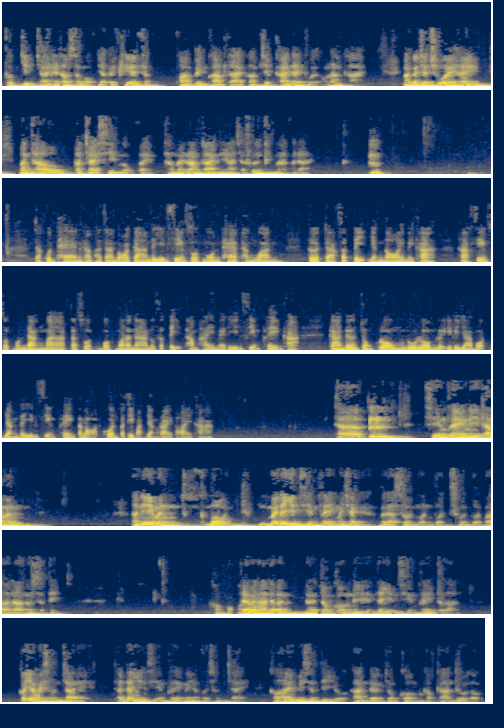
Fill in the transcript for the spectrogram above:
ฝึกจิตใจให้เราสงบอย่าไปเครียดกับความเป็นความตายความเจ็บไข้ได้ป่วยของร่างกาย มันก็จะช่วยให้บรรเทาปัจจัยเสี่ยงลงไปทำให้ร่างกายนี้อาจจะฟื้นขึ้นมาก็ได้ จากคุณแทนครับ อาจารย์บอกว่าการได้ยินเสียงสวดมนต์แทบทั้งวัน เกิดจากสติยังน้อยไหมคะ หากเสียงสวดมนต์ดังมาก แต่สวดบทมรณานุสติทำให้ไม่ได้ยินเสียงเพลงค่ะ การเดินจงกรมดูลม หรืออิริยาบถยังได้ยินเสียงเพลงตลอดควรปฏิบัติอย่างไรต่อไปคะถ้า เสียงเพลงนี้ถ้ามัน อันนี้มันบอกไม่ได้ยินเสียงเพลงไม่ใช่ เวลาสวดมนต์บทสวดบทมานานุสติแต่เวลาเดินเดินจงกรมนี่ได้ยินเสียงเพลงตลอดก็อย่าไปสนใจ ถ้าได้ยินเสียงเพลงก็อย่าไปสนใจ ขอให้มีสติอยู่การเดินจงกรมกับการดูลม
